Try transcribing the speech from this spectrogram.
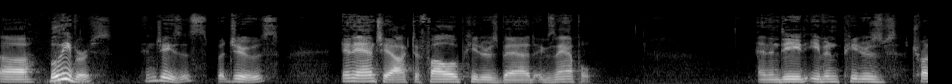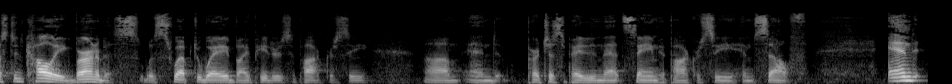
uh, believers in Jesus, but Jews, in Antioch to follow Peter's bad example. And indeed, even Peter's trusted colleague, Barnabas, was swept away by Peter's hypocrisy um, and participated in that same hypocrisy himself. And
